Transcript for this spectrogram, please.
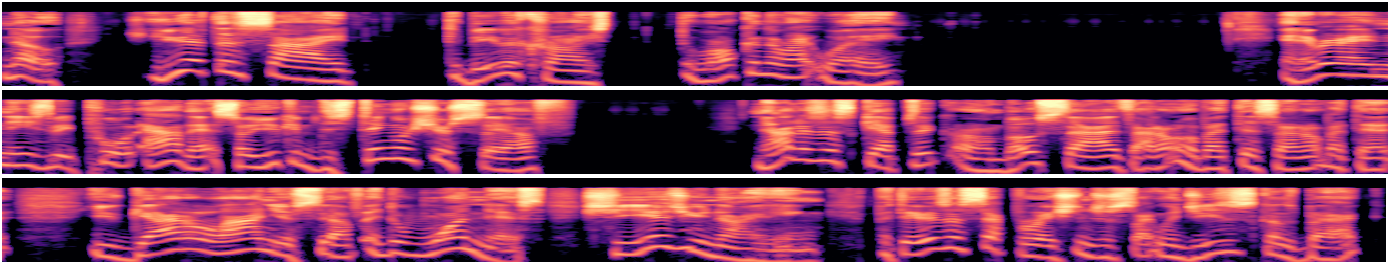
No, you have to decide to be with Christ, to walk in the right way. And everybody needs to be pulled out of that so you can distinguish yourself not as a skeptic or on both sides. I don't know about this. I don't know about that. You've got to align yourself into oneness. She is uniting, but there is a separation, just like when Jesus comes back,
